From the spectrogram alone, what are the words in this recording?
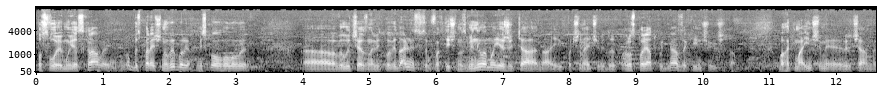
по-своєму яскравий. Ну, безперечно, вибори міського голови. Е, Величезна відповідальність, це фактично змінила моє життя, да, і починаючи від розпорядку дня, закінчуючи там багатьма іншими речами.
